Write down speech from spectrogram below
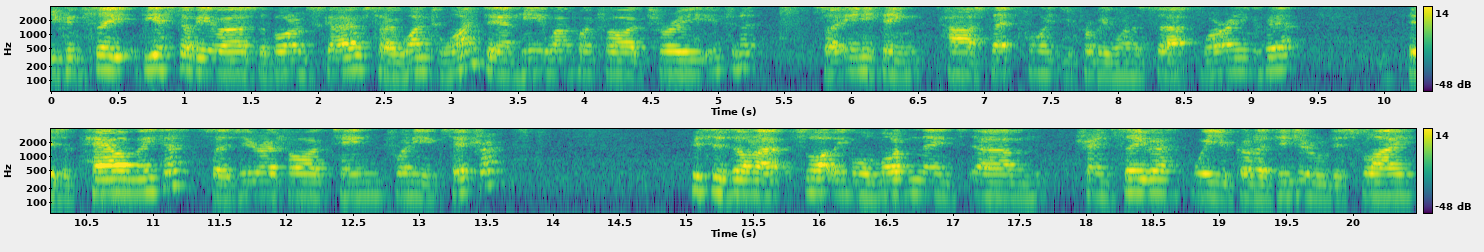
You can see the SWR is the bottom scale, so one to one down here, 1.53 infinite. So anything past that point, you probably want to start worrying about. There's a power meter, so 0, 5, 10, 20, etc. This is on a slightly more modern um, transceiver where you've got a digital display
